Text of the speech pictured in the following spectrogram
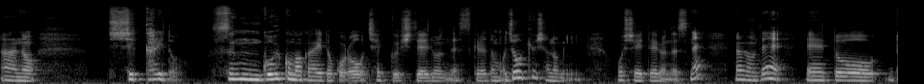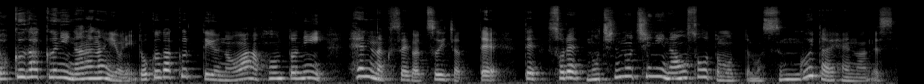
あのしっかりとすんごい細かいところをチェックしているんですけれども、上級者のみに教えているんですね。なので、えっ、ー、と、独学にならないように、独学っていうのは本当に変な癖がついちゃって、で、それ、後々に直そうと思ってもすんごい大変なんです。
